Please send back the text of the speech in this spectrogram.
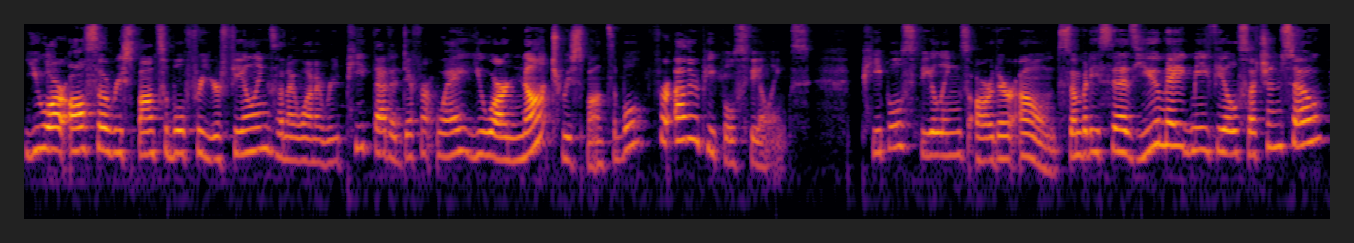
You are also responsible for your feelings, and I want to repeat that a different way. You are not responsible for other people's feelings. People's feelings are their own. Somebody says, you made me feel such and so.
